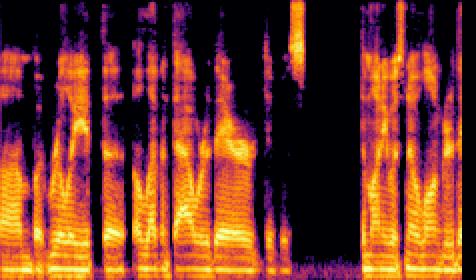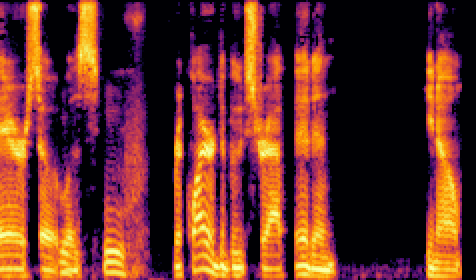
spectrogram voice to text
um, but really at the eleventh hour there, it was the money was no longer there, so it was Oof. required to bootstrap it, and you know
